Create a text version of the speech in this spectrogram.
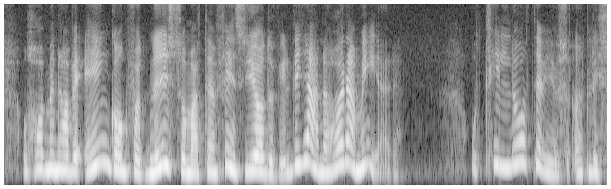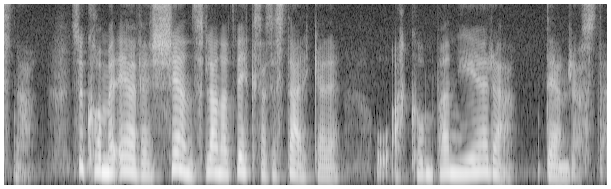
Och men har vi en gång fått nys om att den finns, ja då vill vi gärna höra mer. Och tillåter vi oss att lyssna så kommer även känslan att växa sig starkare och ackompanjera den rösten.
